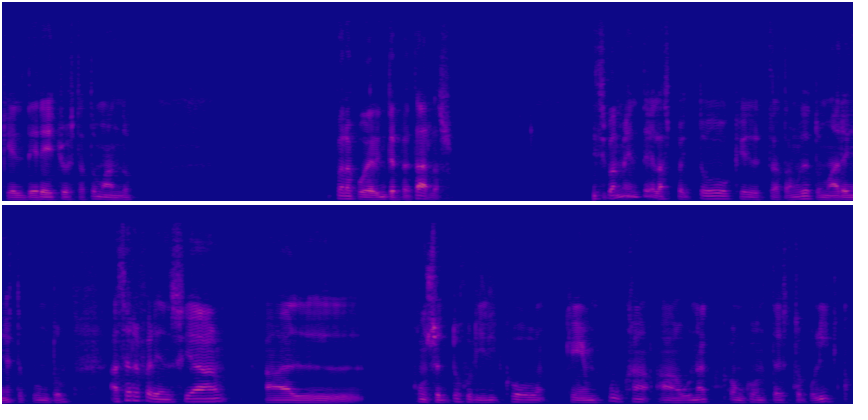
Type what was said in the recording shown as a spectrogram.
que el derecho está tomando para poder interpretarlas. Principalmente el aspecto que tratamos de tomar en este punto hace referencia al concepto jurídico que empuja a, un contexto político.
